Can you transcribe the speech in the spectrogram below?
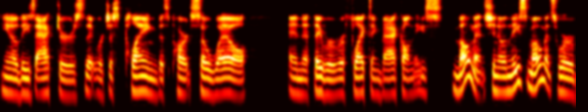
you know these actors that were just playing this part so well and that they were reflecting back on these moments you know and these moments were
